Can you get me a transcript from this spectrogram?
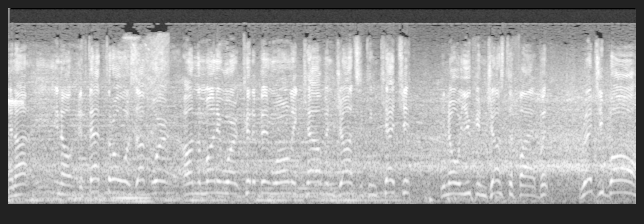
and I, you know, if that throw was up where on the money where it could have been where only Calvin Johnson can catch it, you know, you can justify it. But Reggie Ball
